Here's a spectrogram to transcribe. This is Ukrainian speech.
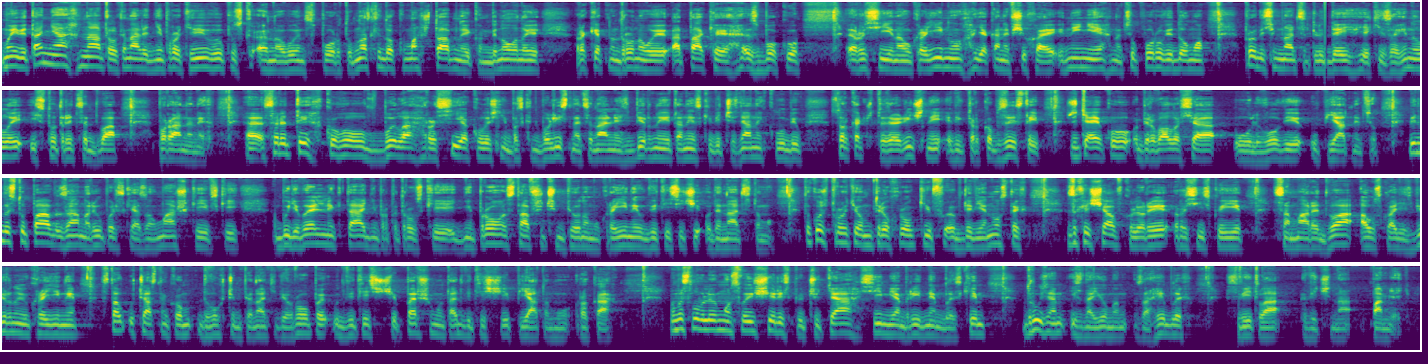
Мої вітання на телеканалі Дніпро ТВ. Випуск новин спорту. Внаслідок масштабної комбінованої ракетно-дронової атаки з боку Росії на Україну, яка не вщухає і нині. На цю пору відомо про 18 людей, які загинули, і 132 поранених. Е, Серед тих, кого вбила Росія, колишній баскетболіст національної збірної та низки вітчизняних клубів, 44-річний Віктор Кобзистий, життя якого обірвалося у Львові у п'ятницю. Він виступав за Маріупольський Азовмаш, Київський будівельник та Дніпропетровський Дніпро, ставши чемпіоном України у 2011-му. Також протягом трьох років в 90-х захищав кольори російської Самари 2 а у складі збірної України став учасником двох чемпіонатів Європи у 2001 та 2005 роках. Ми висловлюємо свої щирі співчуття сім'ям, рідним, близьким, друзям і знайомим загиблих. Світла вічна пам'ять.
